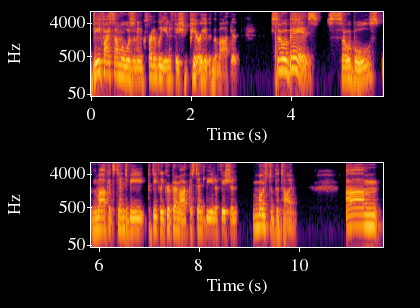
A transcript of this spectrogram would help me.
DeFi summer was an incredibly inefficient period in the market. So are bears, so are bulls. The Markets tend to be, particularly crypto markets, tend to be inefficient most of the time. Um,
